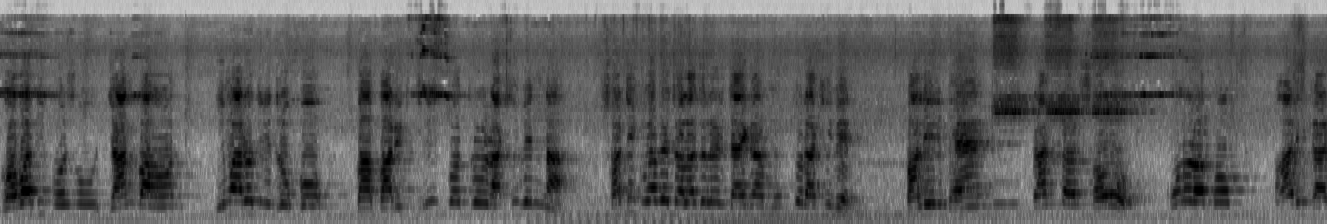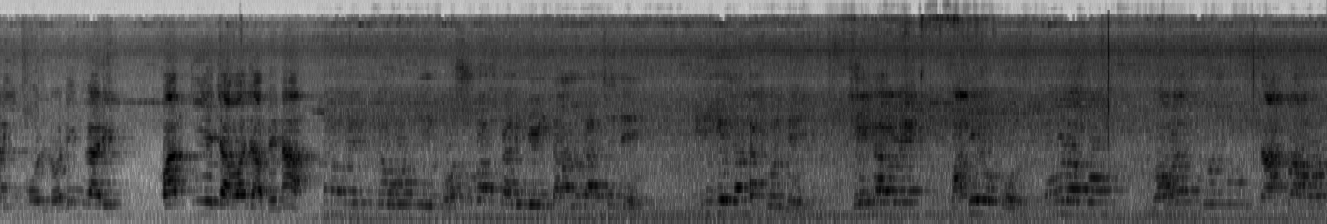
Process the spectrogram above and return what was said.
গবাদি পশু, যানবাহন, ইমারতি দ্রব্য বা বাড়ির জিনিসপত্র রাখিবেন না। সঠিকভাবে চলাচলের জায়গা মুক্ত রাখিবেন। বালির ভ্যান ট্রাক্টর সহ কোনো রকম ভারী গাড়ি ও লোডিং গাড়ি বাদ দিয়ে যাওয়া যাবে না। বসবাসকারীদের গান গাছেদের ইরিগেশন করবে। সেই কারণে তাদের ওপর কোনো রকম গবাদি পশু, যানবাহন,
